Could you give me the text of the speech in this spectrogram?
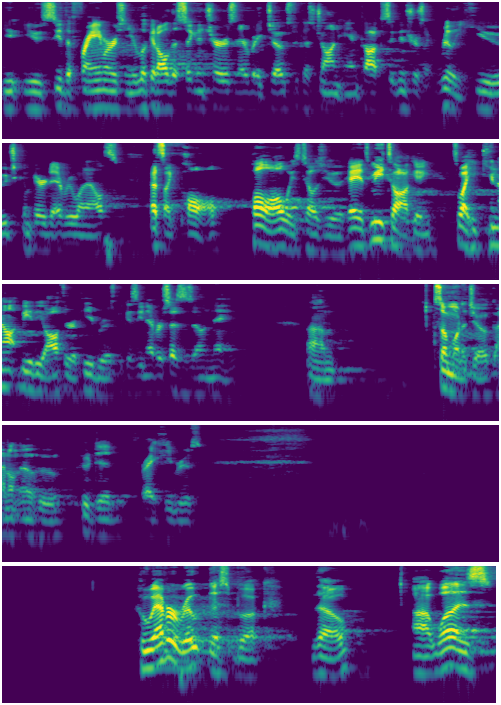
you, you see the framers and you look at all the signatures, and everybody jokes because John Hancock's signature is like really huge compared to everyone else. That's like Paul. Paul always tells you, hey, it's me talking. That's why he cannot be the author of Hebrews because he never says his own name. Um, somewhat a joke. I don't know who, who did write Hebrews. Whoever wrote this book, though, uh, was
